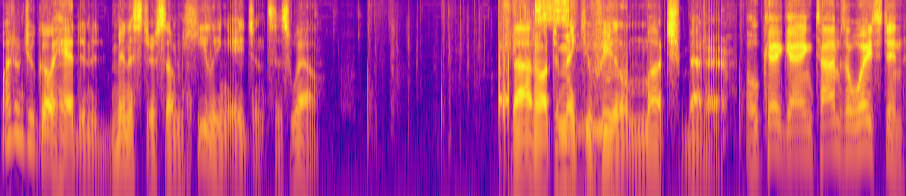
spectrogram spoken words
Why don't you go ahead and administer some healing agents as well? That ought to make you feel much better. Okay, gang, time's a wasting.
